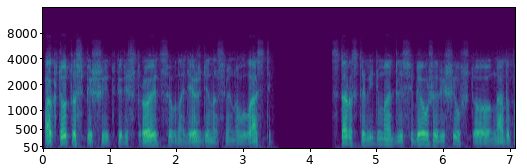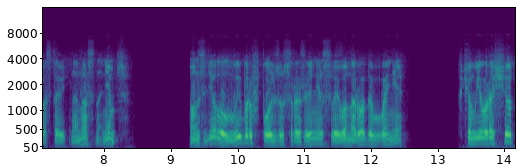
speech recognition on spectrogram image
а кто-то спешит перестроиться в надежде на смену власти. Староста, видимо, для себя уже решил, что надо поставить на нас, на немцев. Он сделал выбор в пользу сражения своего народа в войне. В чем его расчет?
